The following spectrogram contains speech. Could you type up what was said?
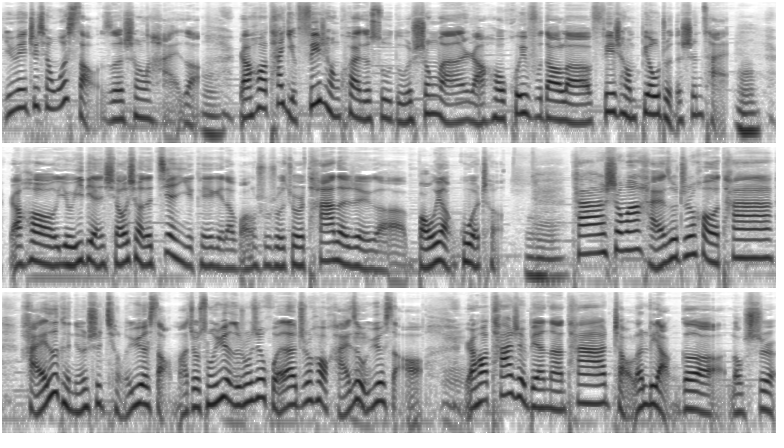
因为之前我嫂子生了孩子，嗯然后她以非常快的速度生完，然后恢复到了非常标准的身材。嗯然后有一点小小的建议可以给到王叔叔，就是她的这个保养过程。嗯她生完孩子之后，她孩子肯定是请了月嫂嘛，就从月子中心回来之后，孩子有月嫂。嗯然后她这边呢，她找了两个老师，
